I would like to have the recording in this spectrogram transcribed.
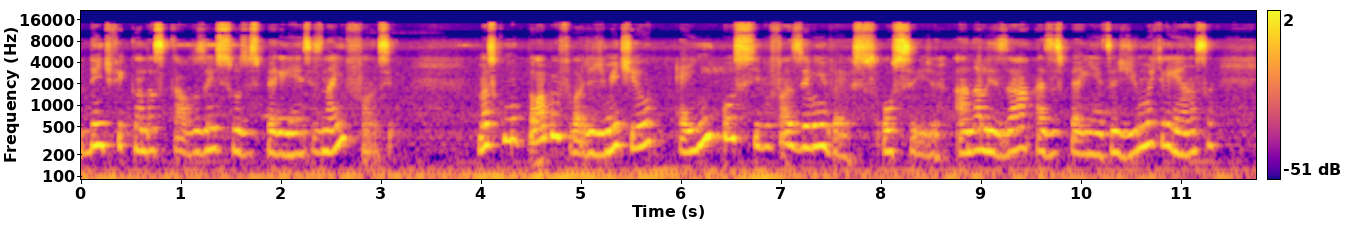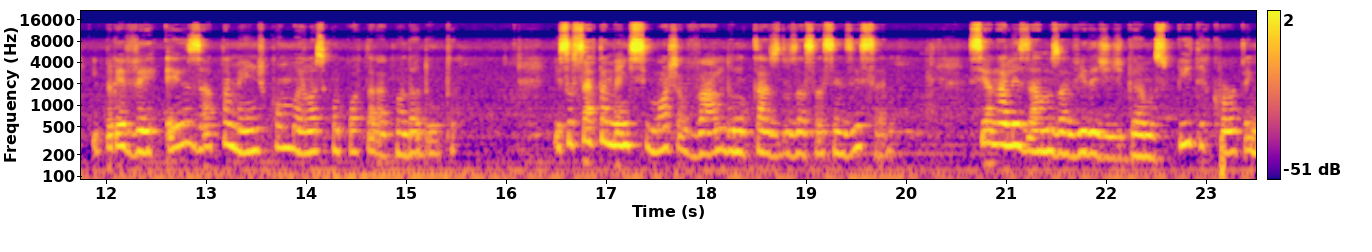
identificando as causas em suas experiências na infância. Mas, como o próprio Freud admitiu, é impossível fazer o inverso, ou seja, analisar as experiências de uma criança e prever exatamente como ela se comportará quando adulta. Isso certamente se mostra válido no caso dos assassinos em série. Se analisarmos a vida de, digamos, Peter Corten,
